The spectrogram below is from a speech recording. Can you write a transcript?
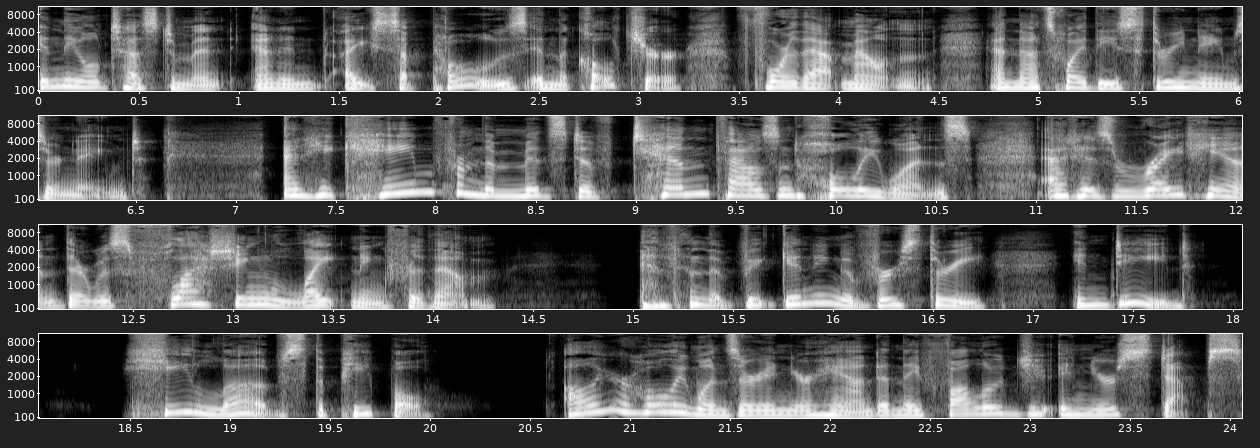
in the Old Testament and in, I suppose, in the culture for that mountain. And that's why these three names are named. And he came from the midst of 10,000 holy ones. At his right hand, there was flashing lightning for them. And then the beginning of verse three, indeed, he loves the people all your holy ones are in your hand, and they followed you in your steps.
